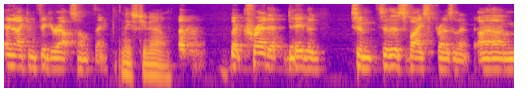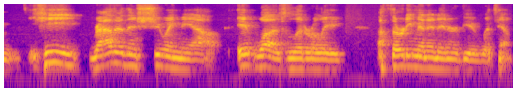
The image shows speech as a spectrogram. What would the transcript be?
and I can figure out something. At least you know. But, but credit, David, to, to this vice president. Um, he, rather than shooing me out, it was literally a 30 minute interview with him.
